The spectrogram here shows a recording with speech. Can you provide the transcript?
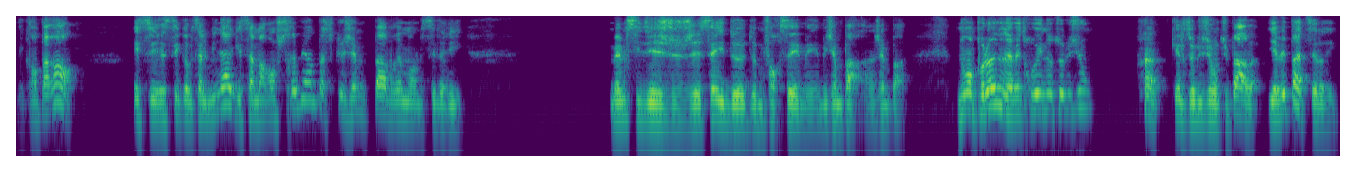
les grands-parents, et c'est resté comme ça le minag, et ça m'arrange très bien parce que j'aime pas vraiment le céleri. Même si j'essaye de, me forcer, mais, mais j'aime pas, hein, j'aime pas. Nous, en Pologne, on avait trouvé une autre solution. Hein, quelle solution tu parles? Il n'y avait pas de céleri.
